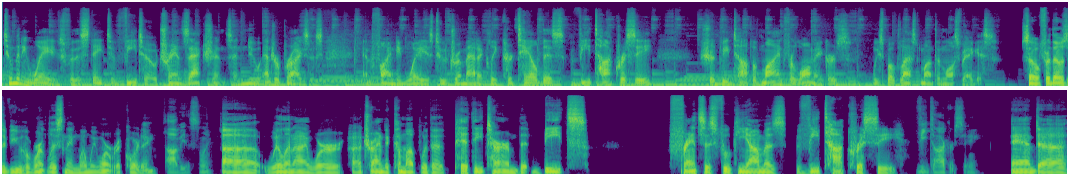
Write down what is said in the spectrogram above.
too many ways for the state to veto transactions and new enterprises. And finding ways to dramatically curtail this vetocracy should be top of mind for lawmakers. We spoke last month in Las Vegas. So, for those of you who weren't listening when we weren't recording, obviously, uh, Will and I were uh, trying to come up with a pithy term that beats Francis Fukuyama's vetocracy. Vetocracy. And uh,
